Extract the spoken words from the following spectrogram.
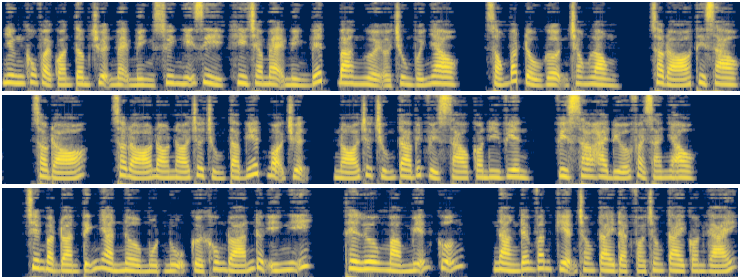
nhưng không phải quan tâm chuyện mẹ mình suy nghĩ gì khi cha mẹ mình biết ba người ở chung với nhau, sóng bắt đầu gợn trong lòng, sau đó thì sao, sau đó, sau đó nó nói cho chúng ta biết mọi chuyện, nói cho chúng ta biết vì sao con đi viên, vì sao hai đứa phải xa nhau. Trên mặt đoàn tĩnh nhàn nở một nụ cười không đoán được ý nghĩ, thê lương mà miễn cưỡng, nàng đem văn kiện trong tay đặt vào trong tay con gái,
